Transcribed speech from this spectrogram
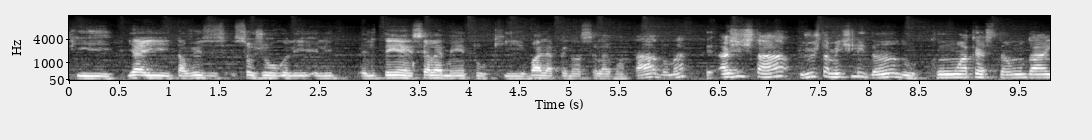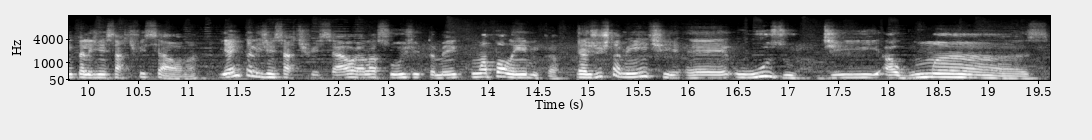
que. E aí, talvez seu jogo ele, ele ele tem esse elemento que vale a pena ser levantado, né? A gente está justamente lidando com a questão da inteligência artificial, né? E a inteligência artificial ela surge também com uma polêmica, que é justamente é, o uso de algumas,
